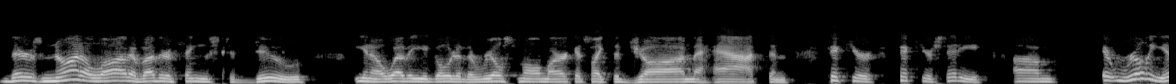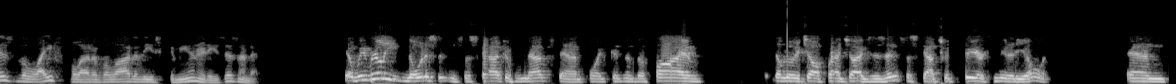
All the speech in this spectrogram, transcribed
there's not a lot of other things to do you know, whether you go to the real small markets like the Jaw and the Hat and pick your pick your city. Um, it really is the lifeblood of a lot of these communities, isn't it? Yeah, we really notice it in Saskatchewan from that standpoint because of the five WHL franchises in Saskatchewan, three are community owned. And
